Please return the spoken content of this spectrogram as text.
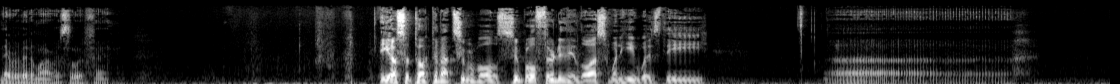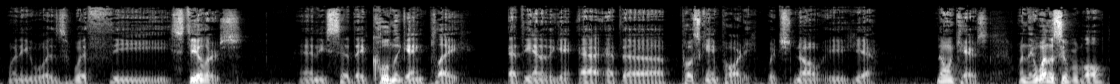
Never been a Marvin Lewis fan. He also talked about Super Bowls. Super Bowl 30 they lost when he was the uh, when he was with the Steelers, and he said they'd and the Gang play at the end of the game uh, at the post game party. Which no, yeah, no one cares. When they won the Super Bowl,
